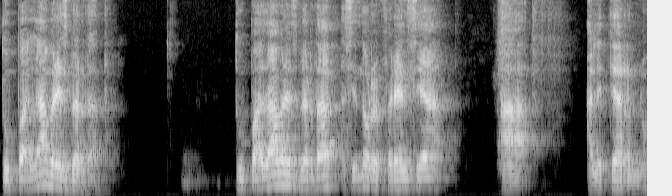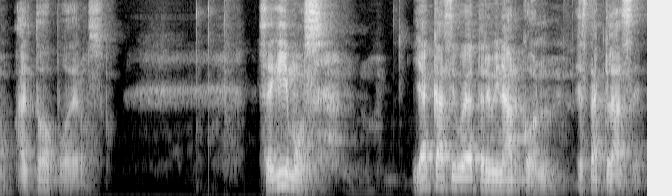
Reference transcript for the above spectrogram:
tu palabra es verdad. Tu palabra es verdad haciendo referencia a, al Eterno, al Todopoderoso. Seguimos. Ya casi voy a terminar con esta clase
